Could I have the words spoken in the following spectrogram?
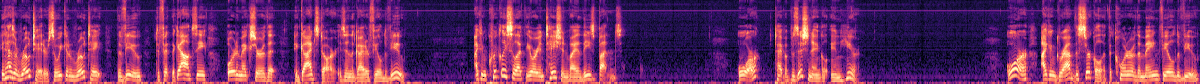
It has a rotator so we can rotate the view to fit the galaxy or to make sure that a guide star is in the guider field of view. I can quickly select the orientation via these buttons or type a position angle in here. Or I can grab the circle at the corner of the main field of view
